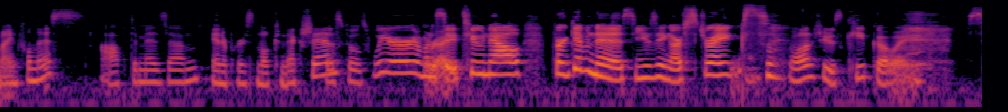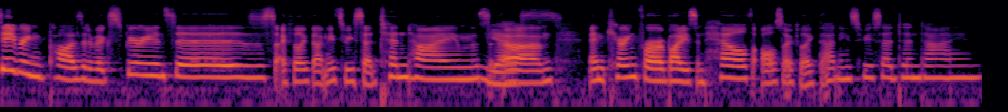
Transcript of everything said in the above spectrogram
mindfulness, optimism. interpersonal connection. This feels weird. I'm going to say two now. Forgiveness, using our strengths, Why don't you just keep going? savoring positive experiences. I feel like that needs to be said 10 times. Yes. Um, and caring for our bodies and health. Also, I feel like that needs to be said 10 times.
